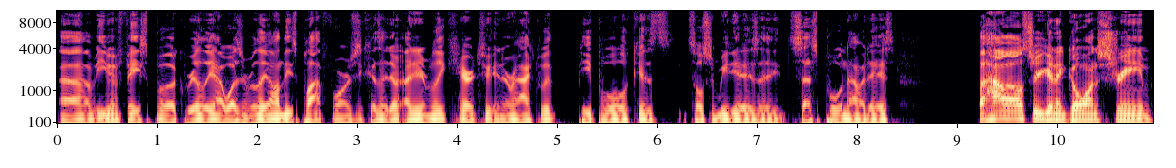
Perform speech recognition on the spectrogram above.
um, even Facebook. Really, I wasn't really on these platforms because I don't. I didn't really care to interact with people because social media is a cesspool nowadays. But how else are you going to go on stream?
